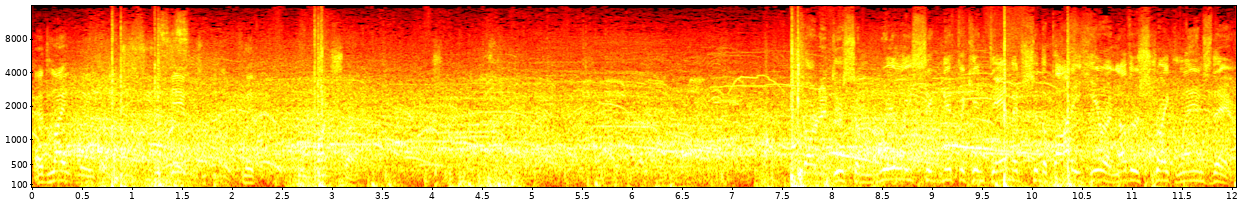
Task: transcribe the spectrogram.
at lightweight. You see the damage he with one strike. Do some really significant damage to the body here. Another strike lands there.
